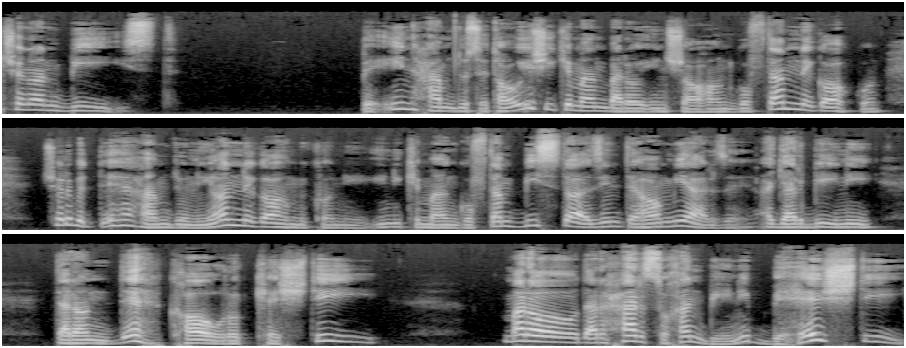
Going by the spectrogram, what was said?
چنان بیست. به این حمد و ستایشی که من برای این شاهان گفتم نگاه کن. چرا به ده همدونیان نگاه می‌کنی؟ اینی که من گفتم بیست از این ده ها میارزه. اگر بینی در آن ده کار و کشتی مرا در هر سخن بینی بهشتی.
